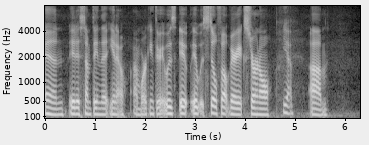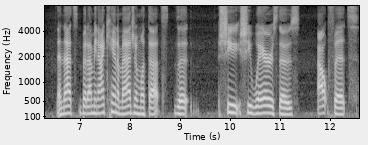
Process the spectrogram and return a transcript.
and it is something that you know I'm working through. It was it it was still felt very external Yeah. Um, and that's but i mean i can't imagine what that's the she she wears those outfits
